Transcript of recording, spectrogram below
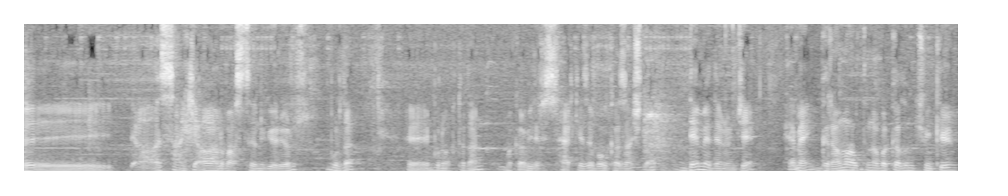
e, sanki ağır bastığını görüyoruz. Burada e, bu noktadan bakabiliriz. Herkese bol kazançlar demeden önce hemen gram altına bakalım çünkü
